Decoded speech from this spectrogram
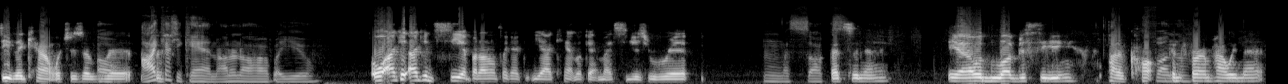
see the account, which is a oh rip. I actually can I don't know how about you Oh, I could, I could see it, but I don't think I could, yeah, I can't look at messages. Rip. Mm, that sucks. That's enough. Yeah, I would love to see kind of Fun. confirm how we met.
